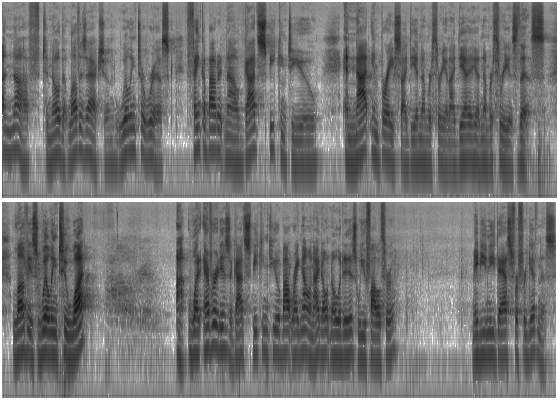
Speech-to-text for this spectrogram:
enough to know that love is action, willing to risk. Think about it now. God's speaking to you and not embrace idea number three. And idea number three is this love is willing to what? Uh, whatever it is that God's speaking to you about right now, and I don't know what it is, will you follow through? Maybe you need to ask for forgiveness.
